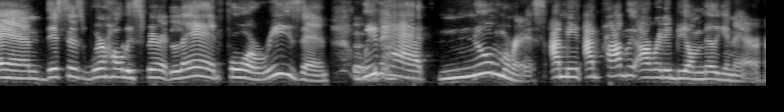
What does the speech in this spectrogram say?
And this is we're Holy Spirit led for a reason. Mm-hmm. We've had numerous. I mean, I'd probably already be a millionaire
